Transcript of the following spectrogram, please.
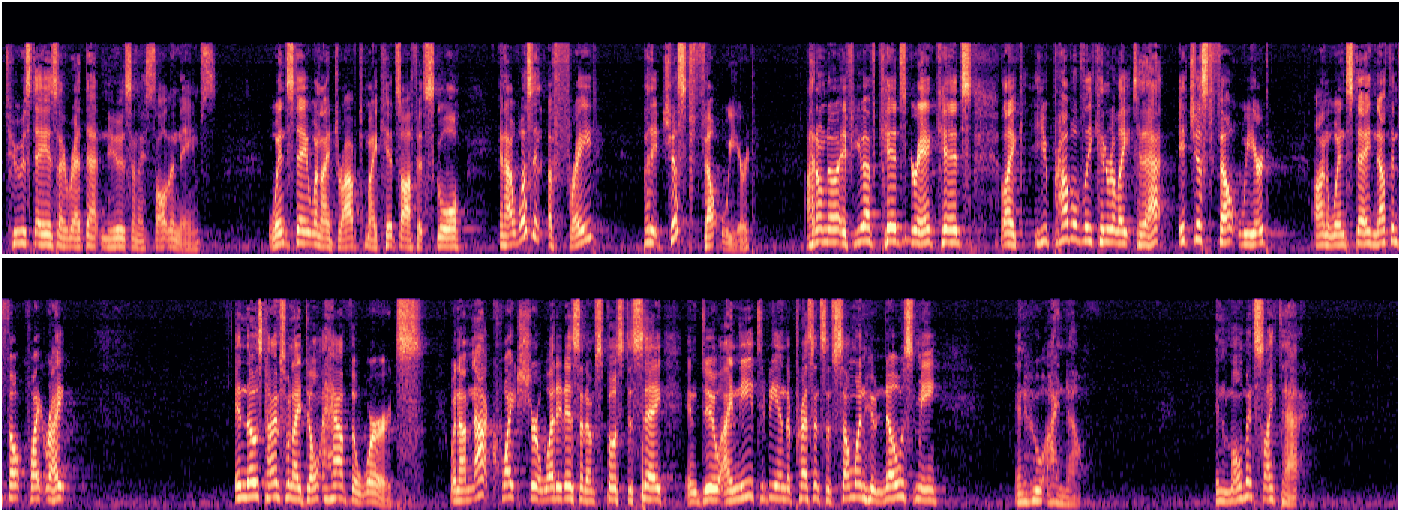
Tuesday, as I read that news and I saw the names, Wednesday, when I dropped my kids off at school, and I wasn't afraid, but it just felt weird. I don't know if you have kids, grandkids, like you probably can relate to that. It just felt weird on Wednesday. Nothing felt quite right. In those times when I don't have the words, when I'm not quite sure what it is that I'm supposed to say and do, I need to be in the presence of someone who knows me and who I know. In moments like that,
